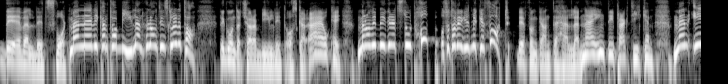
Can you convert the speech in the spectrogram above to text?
Det är väldigt svårt, men eh, vi kan ta bilen. Hur lång tid skulle det ta? Det går inte att köra bil dit, Oskar. Nej, äh, okej. Okay. Men om vi bygger ett stort hopp och så tar vi riktigt mycket fart? Det funkar inte heller. Nej, inte i praktiken. Men i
